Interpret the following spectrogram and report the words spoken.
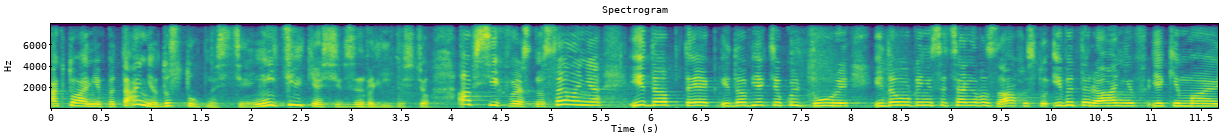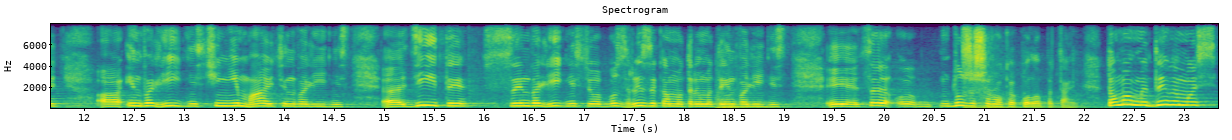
актуальні питання доступності не тільки осіб з інвалідністю, а всіх верст населення і до аптек, і до об'єктів культури, і до органів соціального захисту, і ветеранів, які мають інвалідність чи не мають інвалідність, е, діти з інвалідністю або з ризиком отримати інвалідність. Е, Це е, дуже широке коло питань. Тому ми дивимось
